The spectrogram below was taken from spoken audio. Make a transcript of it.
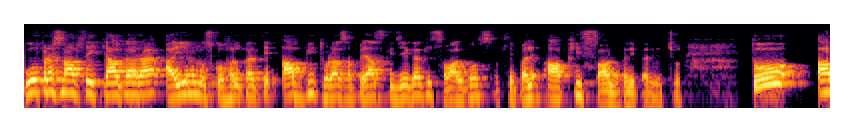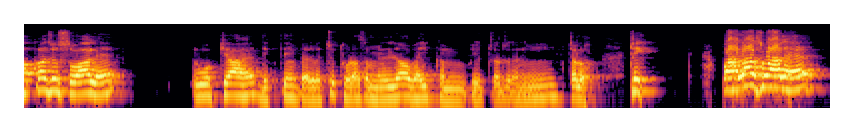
वो प्रश्न आपसे क्या कह रहा है? आइए हम उसको हल करते आप भी थोड़ा सा प्रयास कीजिएगा कि सवाल को सबसे पहले आप ही सॉल्व करें पहले बच्चों। तो आपका जो सवाल है, वो क्या है? देखते हैं पहले बच्चों, थोड़ा सा मिल जाओ भाई कंप्यूटर यानी, चलो, ठीक। पहला सवाल है,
